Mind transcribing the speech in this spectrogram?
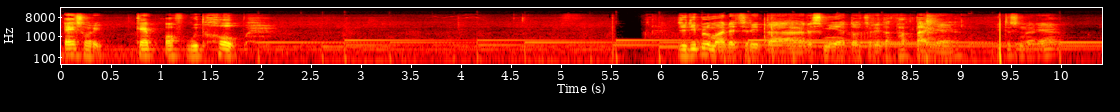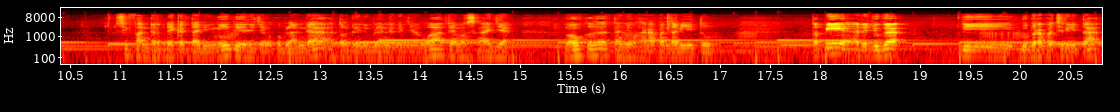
eh sorry Cape of Good Hope jadi belum ada cerita resmi atau cerita faktanya. Itu sebenarnya si Van der Decken tadi ini dari Jawa ke Belanda atau dari Belanda ke Jawa atau emang sengaja mau ke Tanjung Harapan tadi itu. Tapi ada juga di beberapa cerita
